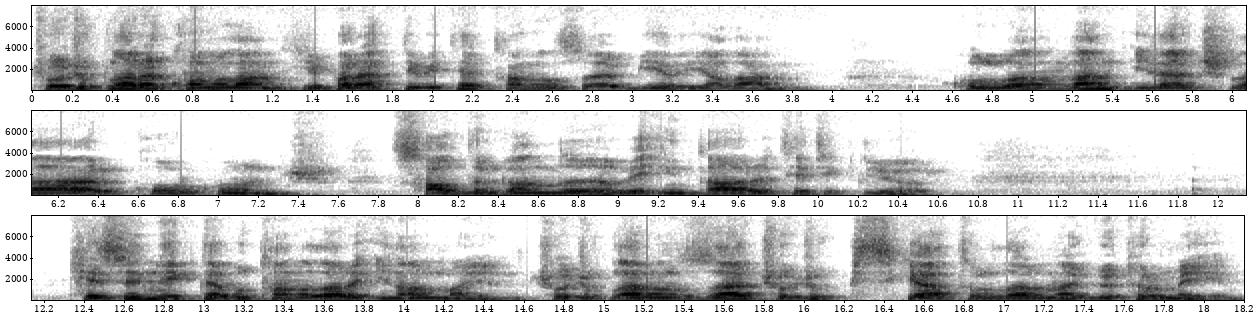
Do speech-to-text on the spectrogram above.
Çocuklara konulan hiperaktivite tanısı bir yalan. Kullanılan ilaçlar korkunç, saldırganlığı ve intiharı tetikliyor. Kesinlikle bu tanılara inanmayın. Çocuklarınıza çocuk psikiyatrlarına götürmeyin.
